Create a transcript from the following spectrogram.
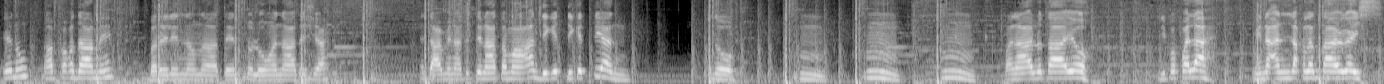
Ayan o, oh, napakadami. Barilin lang natin, tulungan natin siya. Ang dami natin tinatamaan. Dikit-dikit yan. Ano? Hmm. Hmm. Hmm. Panalo tayo. Hindi pa pala. May na-unlock lang tayo guys.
